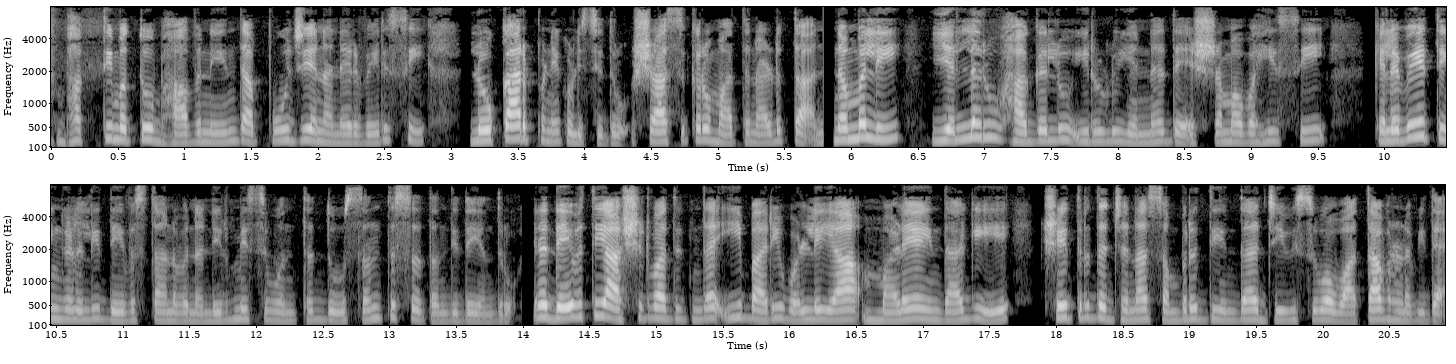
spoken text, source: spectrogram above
ಭಕ್ತಿ ಮತ್ತು ಭಾವನೆಯಿಂದ ಪೂಜೆಯನ್ನ ನೆರವೇರಿಸಿ ಲೋಕಾರ್ಪಣೆಗೊಳಿಸಿದರು. ಶಾಸಕರು ಮಾತನಾಡುತ್ತಾ, ನಮ್ಮಲ್ಲಿ ಎಲ್ಲರೂ ಹಗಲು, ಇರುಳು ಎನ್ನದೆ ಶ್ರಮ ವಹಿಸಿ ಕೆಲವೇ ತಿಂಗಳಲ್ಲಿ ದೇವಸ್ಥಾನವನ್ನು ನಿರ್ಮಿಸುವಂತದ್ದು ಸಂತಸ ತಂದಿದೆ ಎಂದರು. ಇನ್ನು ದೇವತೆಯ ಆಶೀರ್ವಾದದಿಂದ ಈ ಬಾರಿ ಒಳ್ಳೆಯ ಮಳೆಯಿಂದಾಗಿ ಕ್ಷೇತ್ರದ ಜನ ಸಮೃದ್ಧಿಯಿಂದ ಜೀವಿಸುವ ವಾತಾವರಣವಿದೆ.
